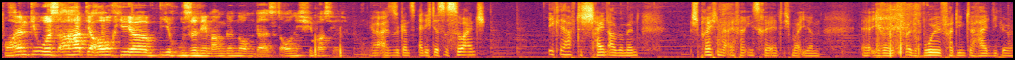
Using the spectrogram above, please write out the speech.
Vor allem die USA hat ja auch hier Jerusalem angenommen, da ist auch nicht viel passiert. Ja, also ganz ehrlich, das ist so ein ekelhaftes Scheinargument. Sprechen wir einfach Israel endlich mal ihren, äh, ihre wohlverdiente heilige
